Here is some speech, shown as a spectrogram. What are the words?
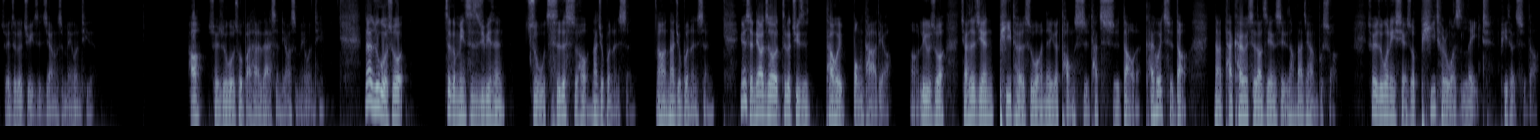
所以这个句子这样是没问题的。好，所以如果说把它的 that 省掉是没问题。那如果说这个名词词句变成主词的时候，那就不能省啊，那就不能省，因为省掉之后，这个句子它会崩塌掉啊。例如说，假设今天 Peter 是我们的一个同事，他迟到了，开会迟到，那他开会迟到这件事让大家很不爽，所以如果你写说 Peter was late，Peter 迟到，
